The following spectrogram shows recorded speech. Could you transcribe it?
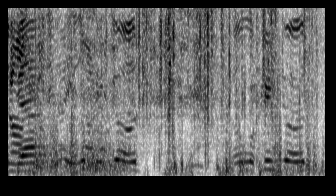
done. Hey, you're looking good. You're looking good.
